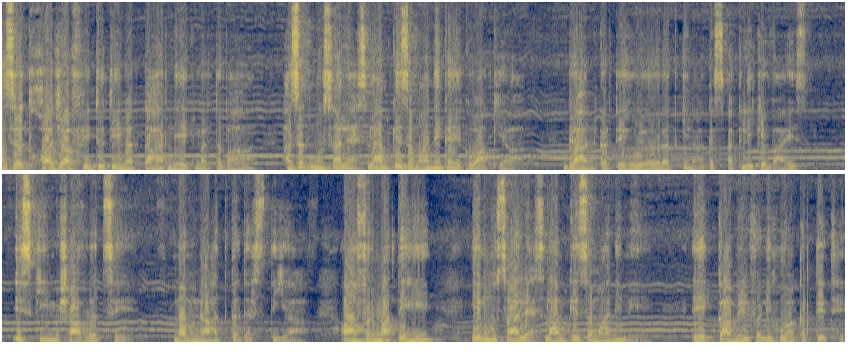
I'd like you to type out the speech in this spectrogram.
हज़रत ख्वाजा फरीदुद्दीन अत्तार ने एक मरतबा हज़रत मूसा के ज़माने का एक वाक़ बयान करते हुए औरत की नाकस अकली के बायस इसकी मशावरत से ममनात का दर्स दिया। आप फरमाते हैं, ये मूसा के ज़माने में एक कामिल वली हुआ करते थे।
